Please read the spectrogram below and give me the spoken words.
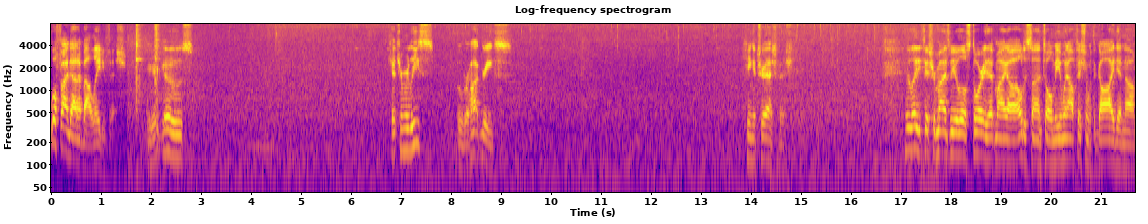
We'll find out about ladyfish. Here it goes. Catch and release over hot grease. King of trash fish. The ladyfish reminds me of a little story that my uh, oldest son told me. He went out fishing with the guide and uh,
